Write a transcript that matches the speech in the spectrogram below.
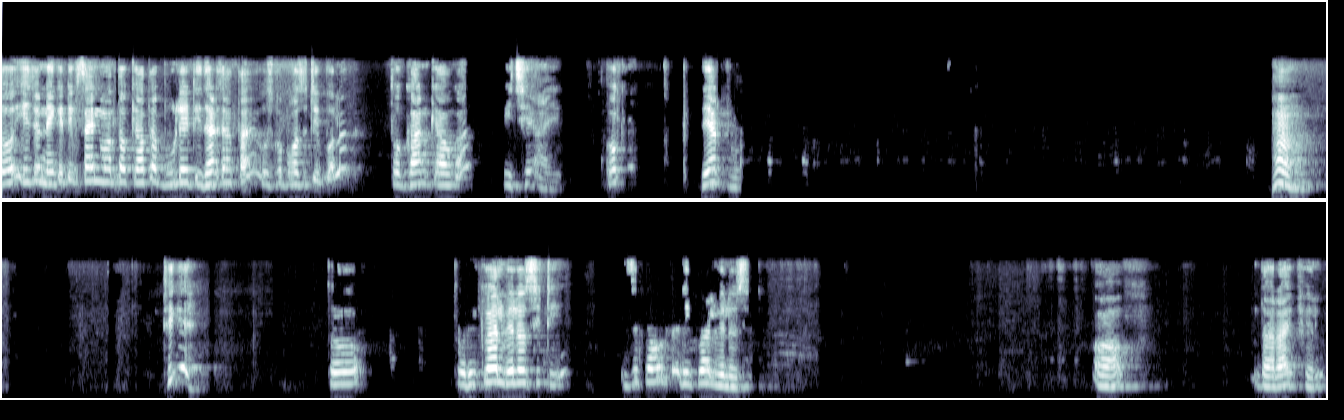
तो ये जो नेगेटिव साइन मतलब क्या होता है? बुलेट इधर जाता है, उसको पॉजिटिव बोला तो गन क्या होगा? पीछे आएगा। ओके देयर हाँ हाँ। ठीक है? तो तो रिक्वायल वेलोसिटी इसे क्या बोलते हैं? Recoil velocity of the rifle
